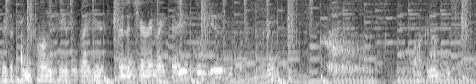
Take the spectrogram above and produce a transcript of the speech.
There's a ping pong table right here. There's a chair in right there. It's so good. This is great. Walking on this side.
